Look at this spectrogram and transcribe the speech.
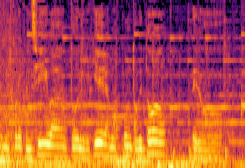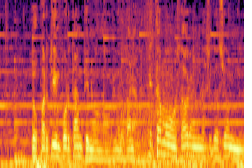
Es mejor ofensiva, todo lo que quiera, más puntos que todo, pero los partidos importantes no, no los ganamos. Estamos ahora en una situación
